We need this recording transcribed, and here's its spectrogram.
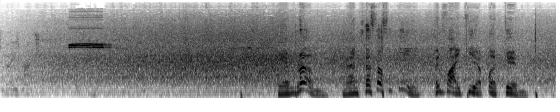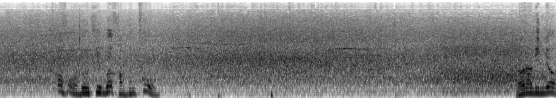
today's match. เกมเริ่มแมนเชสเตอร์ซิตี้เป็นฝ่ายเคลียร์เปิดเกม โอ้โห ดูทีมเวิร์กของทั้งคู่ โรนัลดินโญ่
